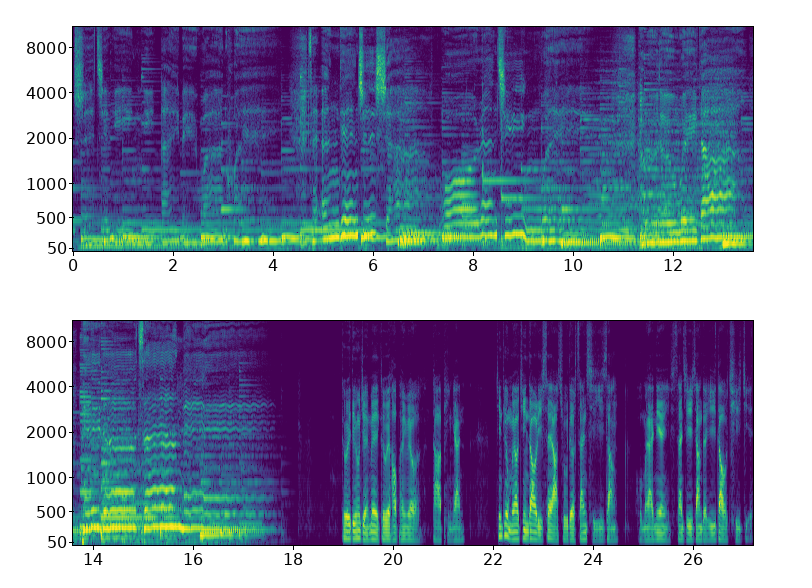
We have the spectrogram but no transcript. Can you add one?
世界因你爱被挽回，在恩典之下，我仍敬畏。何等伟大，配得赞美。各位弟兄姐妹，各位好朋友，大家平安。今天我们要进到以赛亚书的三十一章，我们来念三十一章的一到七节。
